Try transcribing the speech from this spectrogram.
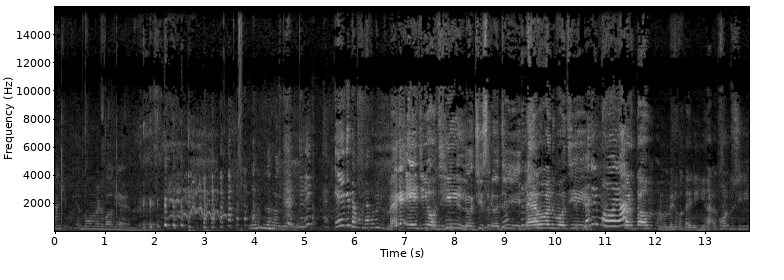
हाँ जी 2 ਮਿੰਟ ਬਾਅਦ ਹੀ ਆ ਜਾਂਦੇ ਇਹ ਕਿੱਦਾਂ ਬੋਲਿਆ ਤੂੰ ਮੈਨੂੰ? ਮੈਂ ਕਿਹਾ ਏ ਜੀ ਔਰ ਜੀ। ਲੋ ਜੀ ਸੁਣੋ ਜੀ। ਮੈਂ ਉਹ ਅਨਮੋਜੀ ਮੈਂ ਤੇਰੀ ਮਾਂ ਆ। ਕਰਤਾ ਹੂੰ ਮੈਨੂੰ ਪਤਾ ਹੀ ਨਹੀਂ ਹੈ ਕੌਣ ਤੁਸੀਂ?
